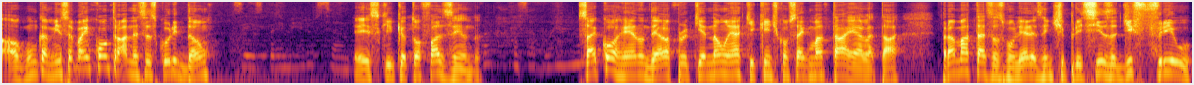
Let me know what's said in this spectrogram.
Algum caminho você vai encontrar nessa escuridão. É isso que, que eu tô fazendo. Sai correndo dela porque não é aqui que a gente consegue matar ela, tá? Para matar essas mulheres a gente precisa de frio.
